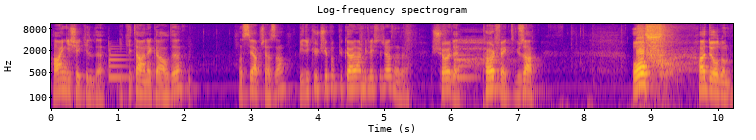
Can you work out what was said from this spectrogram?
Hangi şekilde? İki tane kaldı. Nasıl yapacağız lan? 1, 2, 3 yapıp yukarıdan birleştireceğiz ne demek? Şöyle. Perfect. Güzel. Of. Hadi oğlum.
